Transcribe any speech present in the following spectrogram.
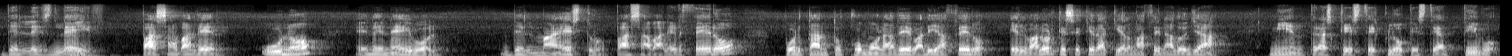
del slave pasa a valer 1, el enable del maestro pasa a valer 0, por tanto, como la D valía 0, el valor que se queda aquí almacenado ya, mientras que este clock esté activo,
